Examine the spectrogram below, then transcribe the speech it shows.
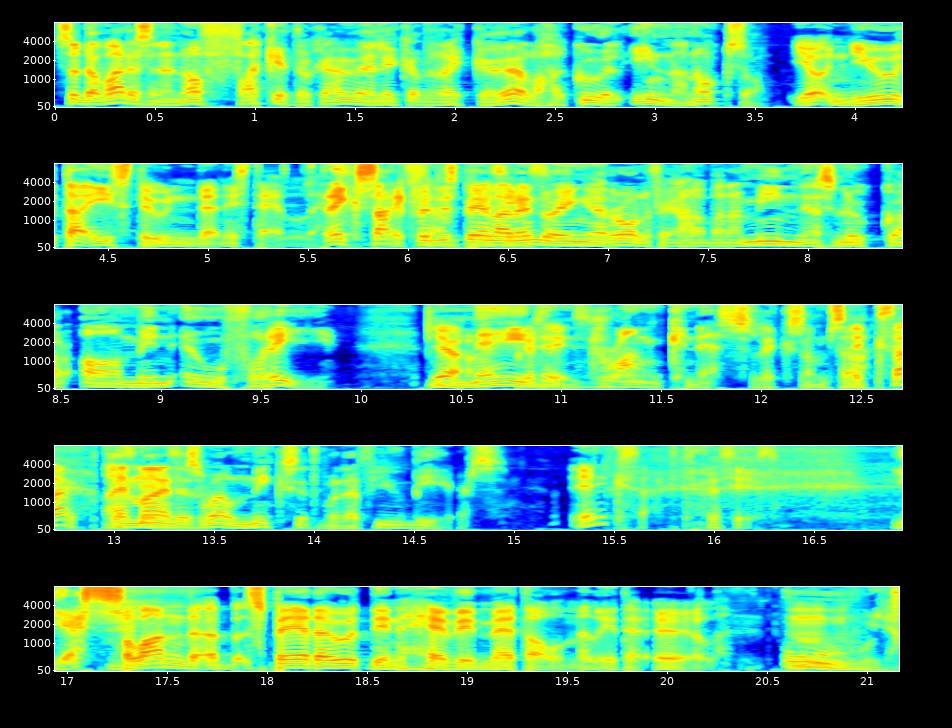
Så då var det sådär, no fuck it, då kan vi väl lika dricka öl och ha kul innan också. ja, njuta i stunden istället. Exakt, Liksom, för det spelar precis. ändå ingen roll för jag har bara minnesluckor av min eufori. Ja, Maiden precis. drunkness liksom. Så Exakt, I precis. might as well mix it with a few beers. Exakt, precis. Yes! Bland, späda ut din heavy metal med lite öl. Oh ja,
